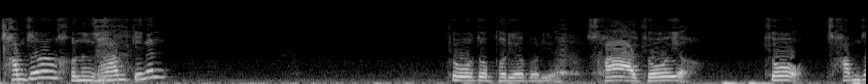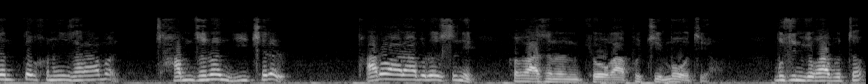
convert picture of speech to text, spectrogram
참선을 하는 사람께는 교도 버려버려. 사교여. 교, 참선 떡 하는 사람은 참선은 이체를 바로 알아버렸으니 거 가서는 교가 붙지 못해요. 무슨 교가 붙어?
